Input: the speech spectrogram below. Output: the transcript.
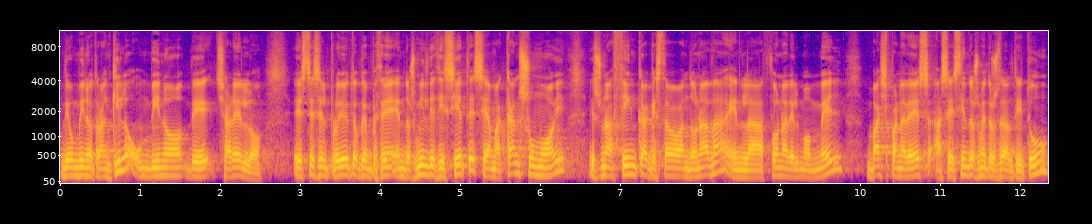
de un vino tranquilo, un vino de Charello. Este es el proyecto que empecé en 2017, se llama Can Sumoy, es una finca que estaba abandonada en la zona del Montmell, Baix Penedès, a 600 metros de altitud.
